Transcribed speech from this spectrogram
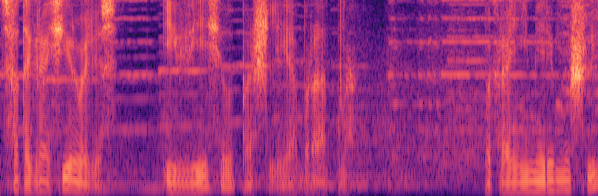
сфотографировались и весело пошли обратно. По крайней мере, мы шли.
